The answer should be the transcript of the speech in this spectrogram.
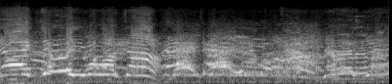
जय जय युवा मोर्चा जय जय युवा मोर्चा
